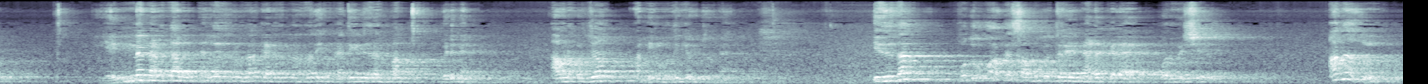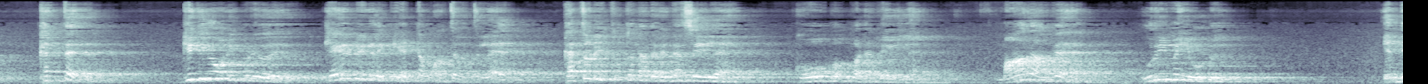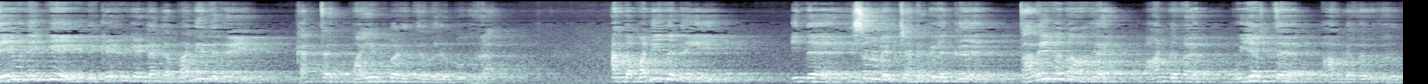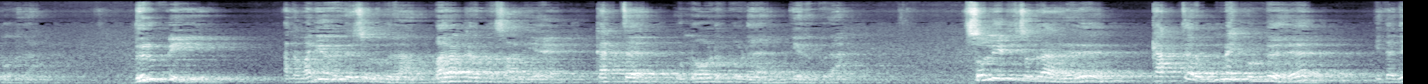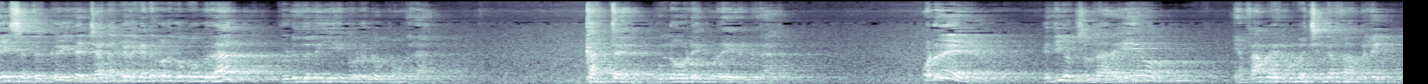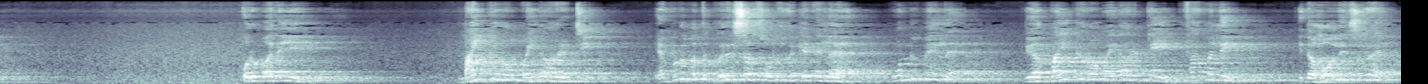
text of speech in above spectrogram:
என்ன நடந்தாலும் நல்லது தான் கெட்டது நடந்தாலும் இவன் கத்திக்கிட்டு தான் இருப்பான். விடுங்க. அவனை கொஞ்சம் அப்படியே ஒதுக்கி விட்டுருங்க. இதுதான் பொதுவாக சமூகத்திலே நடக்கிற ஒரு விஷயம். ஆனால் கத்தர் கிடியோ இப்படி ஒரு கேள்விகளை கேட்ட மாத்திரத்தில் கத்தருடைய தூத்தனாளர் என்ன செய்யல? கோபப்படவே இல்லை. மாறாக உரிமையோடு. என் தேவன் எங்கே? இந்த கேள்வி கேட்ட அந்த மனிதனை கத்தர் பயன்படுத்த விரும்புகிறார். அந்த மனிதனை இந்த இஸ்ரவேல் ஜனங்களுக்கு தலைவனாக ஆண்டவர் உயர்த்த ஆண்டவர் விரும்புகிறார். விரும்பி அந்த மனிதனுக்கு சொல்லுகிறார்? பராக்கிரமசாலிய கத்தர் உன்னோடு கூட இருக்கிறார். சொல்லிட்டு சொல்றாரு கத்தர் உன்னை கொண்டு இந்த தேசத்துக்கு இந்த ஜனங்களுக்கு என்ன கொடுக்க போகிறார்? விடுதலையை கொடுக்க போகிறார். கத்தர் உன்னோட கூட இருக்கிறார். உடனே எதையும் சொல்றாரு ஐயோ என் ஃபேமிலி ரொம்ப சின்ன ஃபேமிலி ஒரு மாதிரி மைக்ரோ மைனாரிட்டி என் குடும்பத்தை பெருசா சொல்றதுக்கு என்ன இல்லை? ஒண்ணுமே இல்லை. மைக்ரோ மைனாரிட்டி ஃபேமிலி இந்த ஹோல் இஸ்ரேல்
